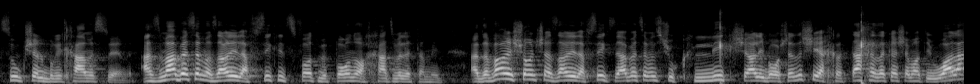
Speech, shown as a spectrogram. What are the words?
סוג של בריחה מסוימת. אז מה בעצם עזר לי להפסיק לצפות בפורנו אחת ולתמיד? הדבר הראשון שעזר לי להפסיק זה היה בעצם איזשהו קליק שהיה לי בראש, איזושהי החלטה חזקה שאמרתי, וואלה,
